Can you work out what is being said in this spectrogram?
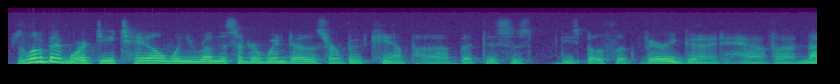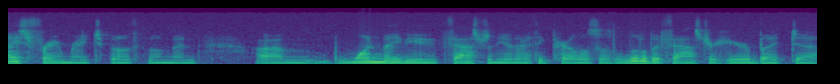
There's a little bit more detail when you run this under Windows or Boot Camp, uh, but this is these both look very good, have a nice frame rate to both of them, and um, one may be faster than the other. I think Parallels is a little bit faster here, but uh,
